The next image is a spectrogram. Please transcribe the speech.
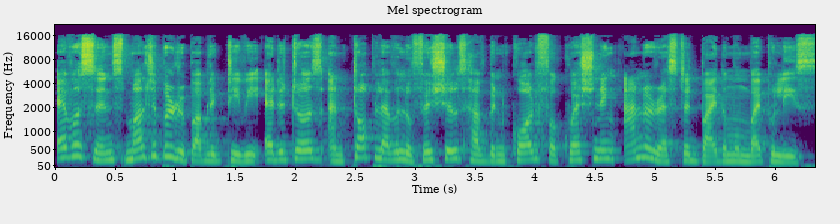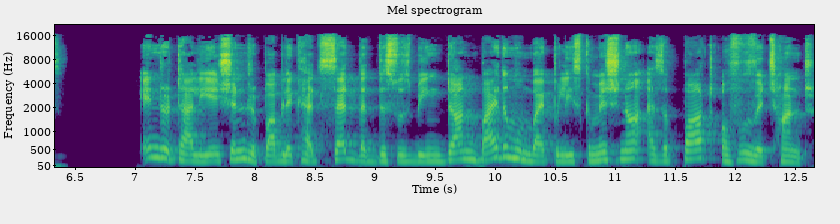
Ever since, multiple Republic TV editors and top level officials have been called for questioning and arrested by the Mumbai police. In retaliation, Republic had said that this was being done by the Mumbai Police Commissioner as a part of a witch hunt.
